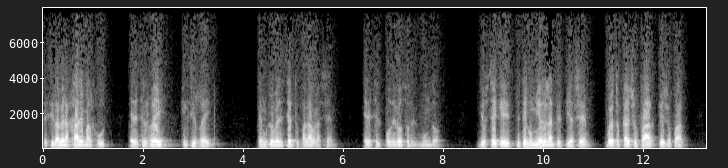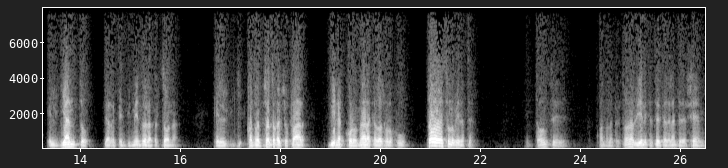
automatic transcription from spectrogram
Decir la verajá de Malhut. Eres el rey. ¿Qué es rey? Tengo que obedecer tu palabra, Hashem eres el poderoso del mundo. Yo sé que me tengo miedo delante de ti, Hashem. Voy a tocar el shofar. ¿Qué shofar? El llanto de arrepentimiento de la persona. El, cuando la persona toca el shofar, viene a coronar a Kadosh Baruj Todo eso lo viene a hacer. Entonces, cuando la persona viene y se acerca delante de Hashem,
